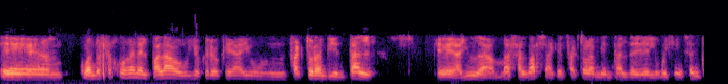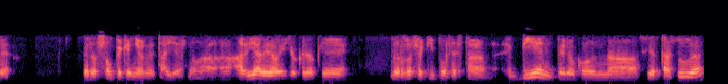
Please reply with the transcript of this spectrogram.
Eh, cuando se juega en el Palau, yo creo que hay un factor ambiental que ayuda más al Barça que el factor ambiental del Wizzing Center, pero son pequeños detalles, ¿no? A, a día de hoy yo creo que los dos equipos están bien, pero con uh, ciertas dudas.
